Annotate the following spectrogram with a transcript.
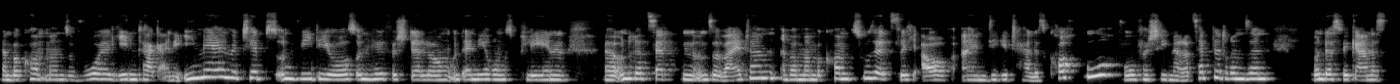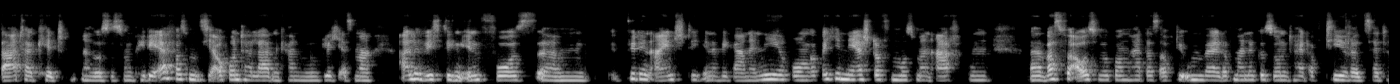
dann bekommt man sowohl jeden Tag eine E-Mail mit Tipps und Videos und Hilfestellungen und Ernährungsplänen äh, und Rezepten und so weiter. Aber man bekommt zusätzlich auch ein digitales Kochbuch, wo verschiedene Rezepte drin sind und das vegane Starter Kit. Also es ist so ein PDF, was man sich auch runterladen kann, wo wirklich erstmal alle wichtigen Infos ähm, für den Einstieg in eine vegane Ernährung, auf welche Nährstoffe muss man achten, äh, was für Auswirkungen hat das auf die Umwelt, auf meine Gesundheit, auf Tiere etc.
